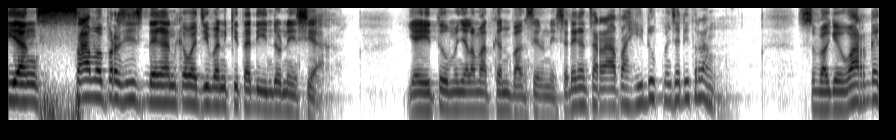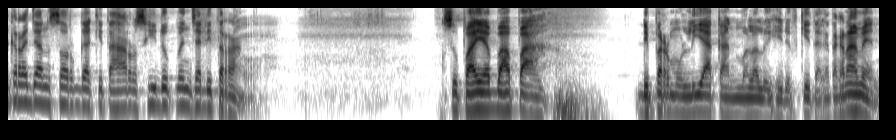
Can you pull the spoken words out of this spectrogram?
yang sama persis dengan kewajiban kita di Indonesia. Yaitu menyelamatkan bangsa Indonesia. Dengan cara apa? Hidup menjadi terang. Sebagai warga kerajaan sorga kita harus hidup menjadi terang. Supaya Bapak dipermuliakan melalui hidup kita. Katakan amin.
